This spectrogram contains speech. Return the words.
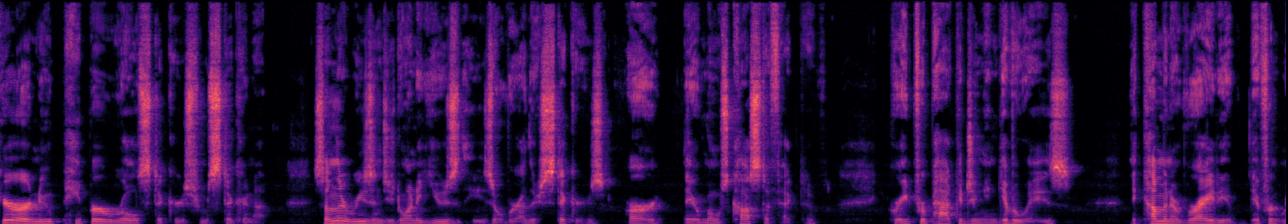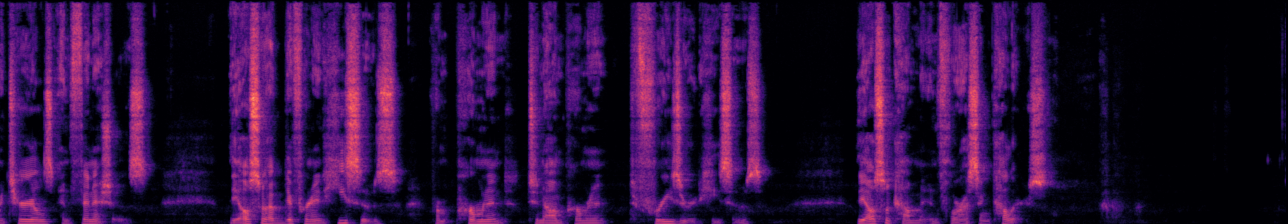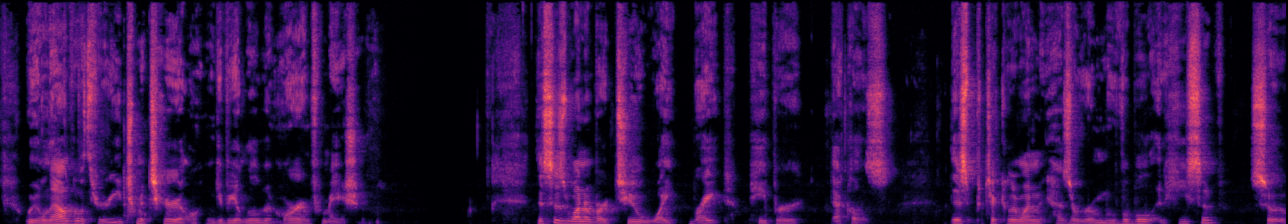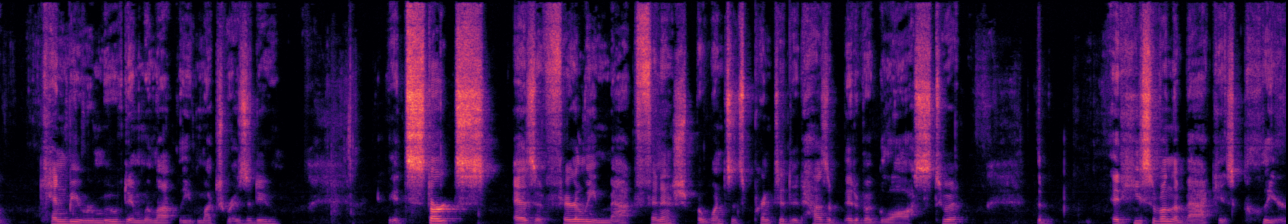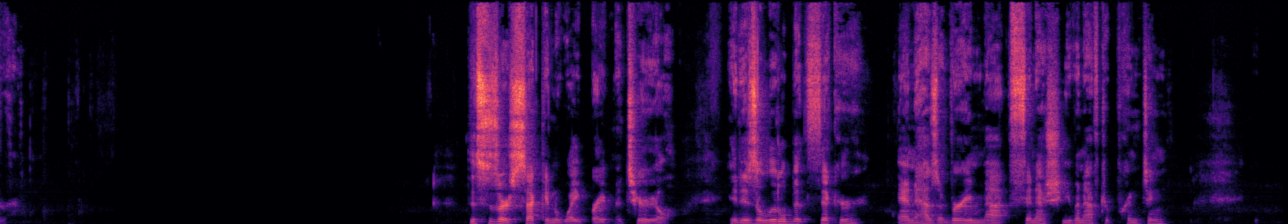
Here are new paper roll stickers from StickerNut. Some of the reasons you'd want to use these over other stickers are they are most cost effective, great for packaging and giveaways, they come in a variety of different materials and finishes. They also have different adhesives from permanent to non permanent to freezer adhesives. They also come in fluorescent colors. We will now go through each material and give you a little bit more information. This is one of our two white bright paper decals. This particular one has a removable adhesive, so it can be removed and will not leave much residue. It starts as a fairly matte finish, but once it's printed, it has a bit of a gloss to it. The adhesive on the back is clear. This is our second white bright material. It is a little bit thicker and has a very matte finish even after printing.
